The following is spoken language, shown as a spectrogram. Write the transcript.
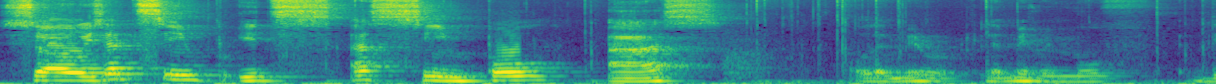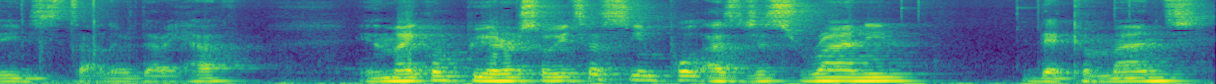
So it's as simple. It's as simple as let me let me remove the installer that I have in my computer. So it's as simple as just running the commands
